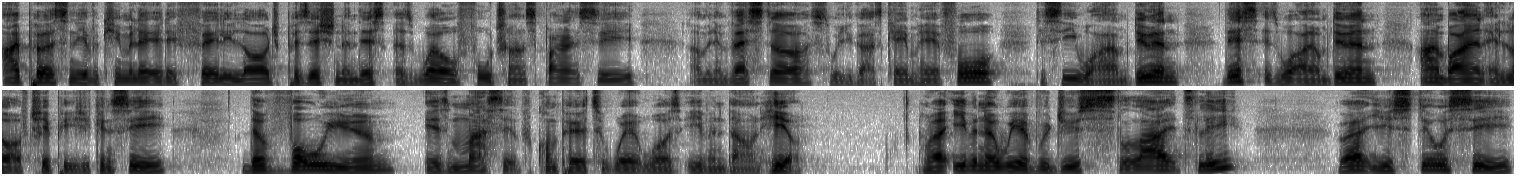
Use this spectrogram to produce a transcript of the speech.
I personally have accumulated a fairly large position in this as well, full transparency. I'm an investor. That's what you guys came here for, to see what I'm doing. This is what I am doing. I'm buying a lot of chippies. You can see the volume is massive compared to where it was even down here. Right? Even though we have reduced slightly, right? You still see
